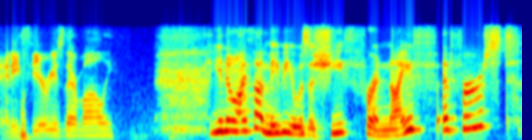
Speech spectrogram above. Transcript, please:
Any theories there, Molly? You know, I thought maybe it was a sheath for a knife at first.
